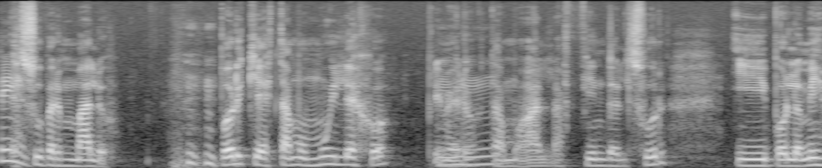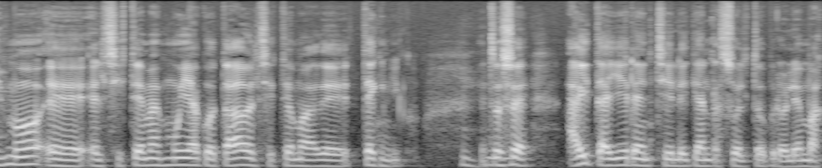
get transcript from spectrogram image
es súper malo. Porque estamos muy lejos, primero, estamos a la fin del sur, y por lo mismo eh, el sistema es muy acotado, el sistema de técnico. Entonces, hay talleres en Chile que han resuelto problemas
